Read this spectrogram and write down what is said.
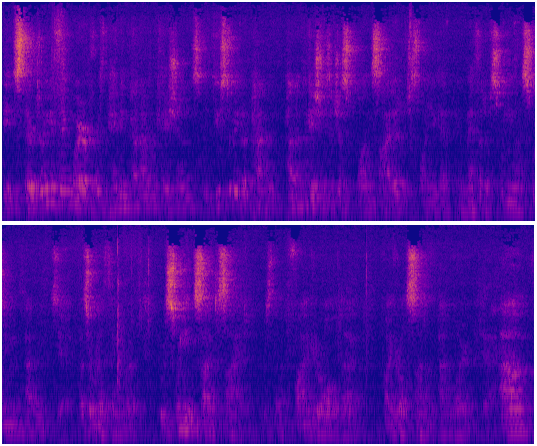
it's they're doing a thing where with pending patent applications, it used to be that patent patent applications are just one-sided, which is why you get your method of swinging on a swing patent. Yeah, that's a real thing. But it was swinging side to side. It was the five-year-old uh, five-year-old son of the patent lawyer. Yeah.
